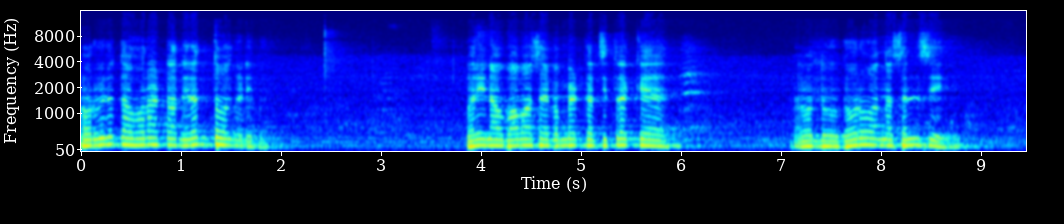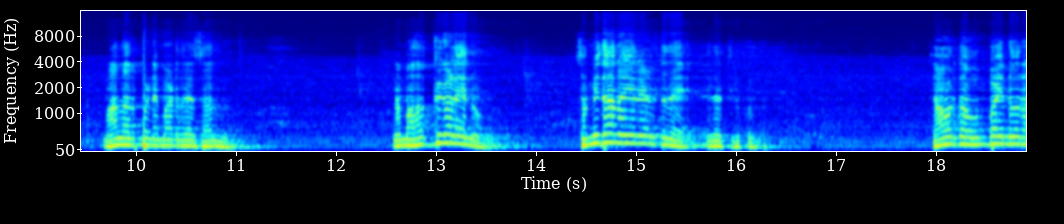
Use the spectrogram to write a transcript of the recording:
ಅವ್ರ ವಿರುದ್ಧ ಹೋರಾಟ ನಿರಂತರವಾಗಿ ನಡೀತದೆ ಬರೀ ನಾವು ಬಾಬಾ ಸಾಹೇಬ್ ಅಂಬೇಡ್ಕರ್ ಚಿತ್ರಕ್ಕೆ ಒಂದು ಗೌರವವನ್ನು ಸಲ್ಲಿಸಿ ಮಾಲಾರ್ಪಣೆ ಮಾಡಿದ್ರೆ ಸಾಲು. ನಮ್ಮ ಹಕ್ಕುಗಳೇನು? ಸಂವಿಧಾನ ಏನು ಹೇಳ್ತದೆ ಎಂದು ತಿಳ್ಕೊಂಡು. ಸಾವಿರದ ಒಂಬೈನೂರ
